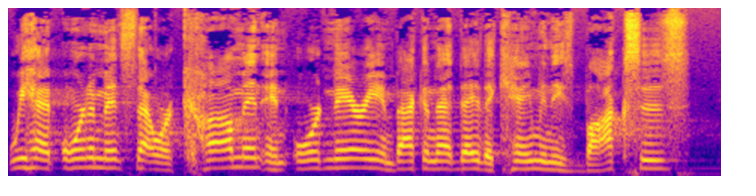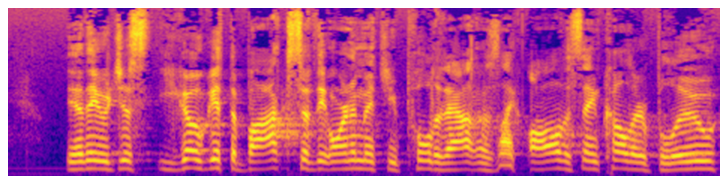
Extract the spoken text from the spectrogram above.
we had ornaments that were common and ordinary, and back in that day, they came in these boxes. You know, they would just, you go get the box of the ornaments, you pulled it out, and it was like all the same color blue.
